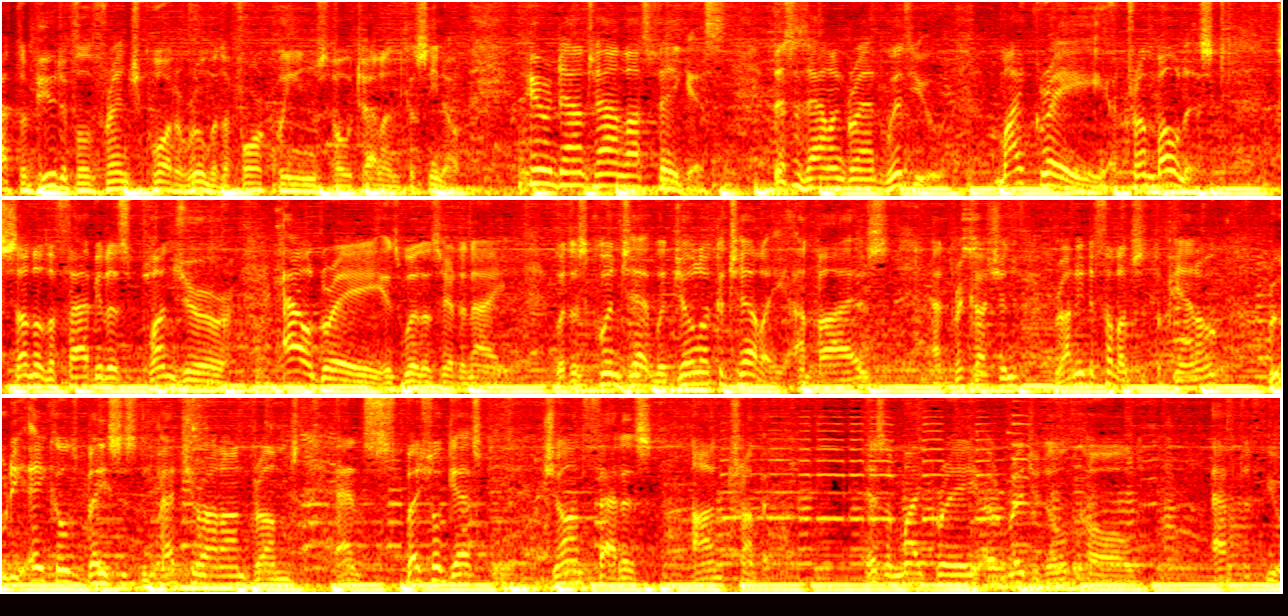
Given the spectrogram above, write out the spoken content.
at the beautiful French Quarter Room of the Four Queens Hotel and Casino here in downtown Las Vegas. This is Alan Grant with you. Mike Grey, a trombonist, son of the fabulous plunger Al Grey, is with us here tonight with his quintet with Joe Locatelli on vibes and percussion, Ronny DePhillips at the piano, Rudy Akles, bassist, and Pat Girard on drums, and special guest Jon Faddis on trumpet. There's a Mike Grey original called After Furious.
